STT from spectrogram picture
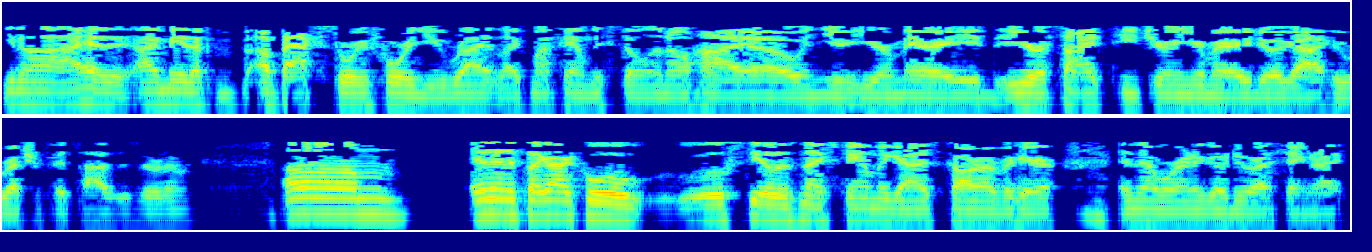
you know, I had I made up a backstory for you, right? Like my family's still in Ohio, and you're you're married. You're a science teacher, and you're married to a guy who retrofits houses or whatever. Um, and then it's like, all right, cool. We'll steal this nice family guy's car over here, and then we're gonna go do our thing, right?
